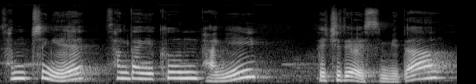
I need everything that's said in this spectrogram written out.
삼층에 상당히 큰 방이 배치되어 있습니다.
